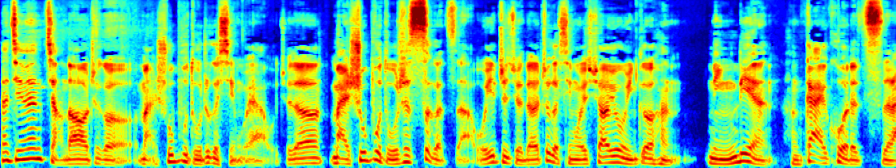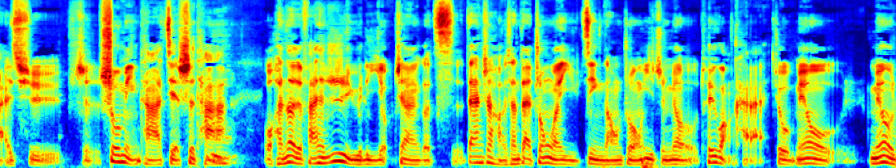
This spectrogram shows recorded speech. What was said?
那今天讲到这个买书不读这个行为啊，我觉得买书不读是四个字啊，我一直觉得这个行为需要用一个很凝练、很概括的词来去是说明它、解释它。我很早就发现日语里有这样一个词，但是好像在中文语境当中一直没有推广开来，就没有没有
